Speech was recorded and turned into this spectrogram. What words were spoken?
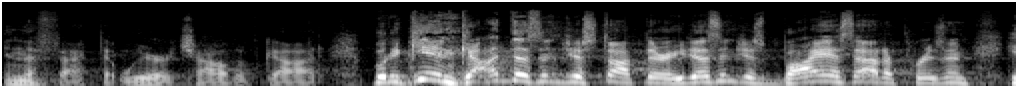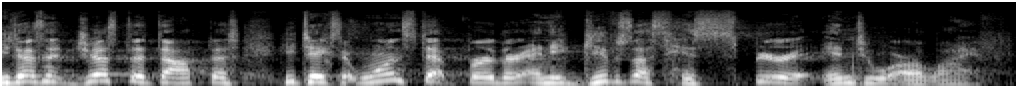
in the fact that we are a child of God. But again, God doesn't just stop there. He doesn't just buy us out of prison, He doesn't just adopt us. He takes it one step further and He gives us His Spirit into our life.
